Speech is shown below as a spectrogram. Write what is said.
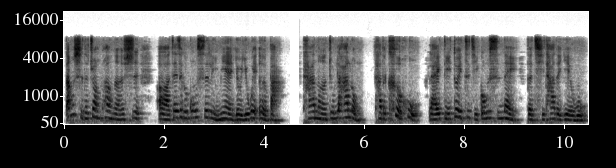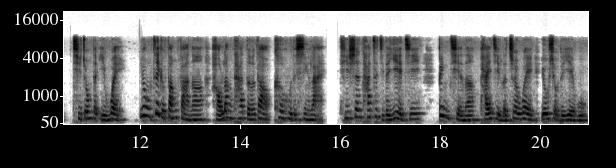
当时的状况呢是，呃，在这个公司里面有一位恶霸，他呢就拉拢他的客户来敌对自己公司内的其他的业务，其中的一位用这个方法呢，好让他得到客户的信赖，提升他自己的业绩，并且呢排挤了这位优秀的业务。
